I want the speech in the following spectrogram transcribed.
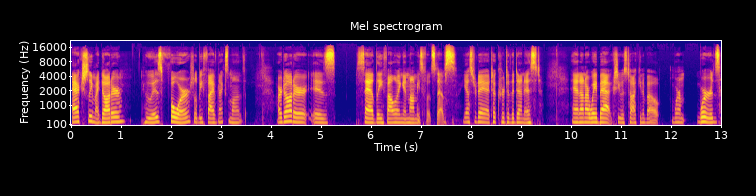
Actually, my daughter, who is four, she'll be five next month, our daughter is sadly following in mommy's footsteps. Yesterday, I took her to the dentist, and on our way back, she was talking about worm- words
